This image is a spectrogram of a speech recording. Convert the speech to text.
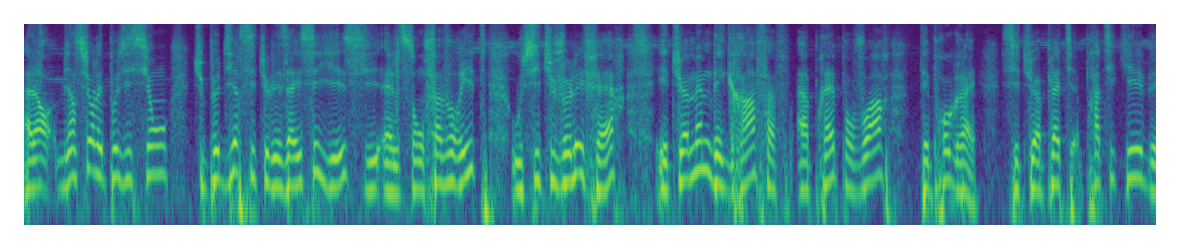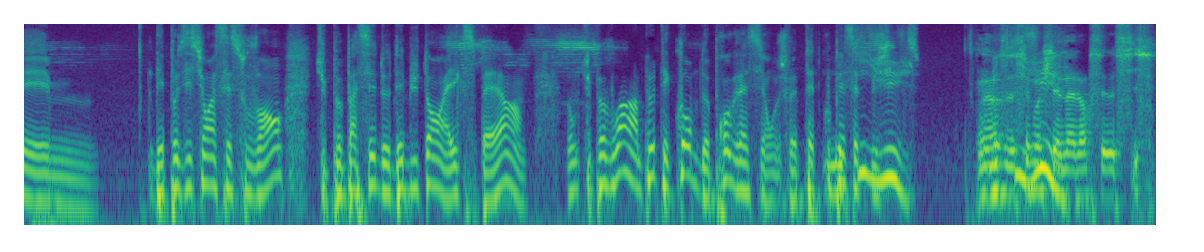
Alors, bien sûr, les positions, tu peux dire si tu les as essayées, si elles sont favorites ou si tu veux les faire. Et tu as même des graphes après pour voir tes progrès. Si tu as pratiqué des hum, des positions assez souvent, tu peux passer de débutant à expert. Donc tu peux voir un peu tes courbes de progression. Je vais peut-être couper Mais cette qui juge? Non, Mais c'est moi qui viens d'annoncer aussi.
